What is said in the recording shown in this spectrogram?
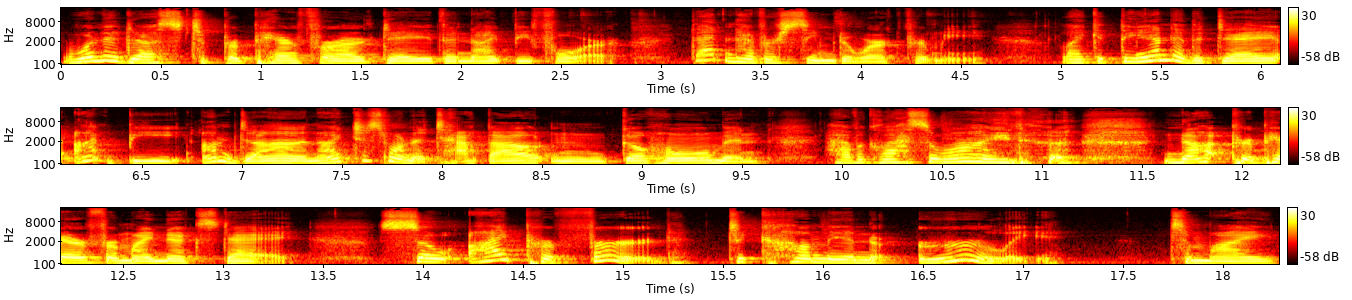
wanted us to prepare for our day the night before. That never seemed to work for me. Like at the end of the day, I'm beat, I'm done. I just want to tap out and go home and have a glass of wine, not prepare for my next day. So I preferred to come in early to my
